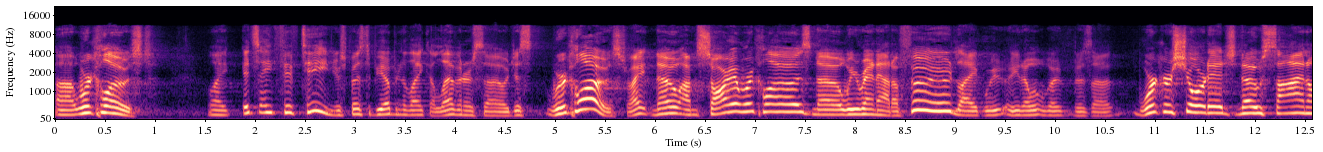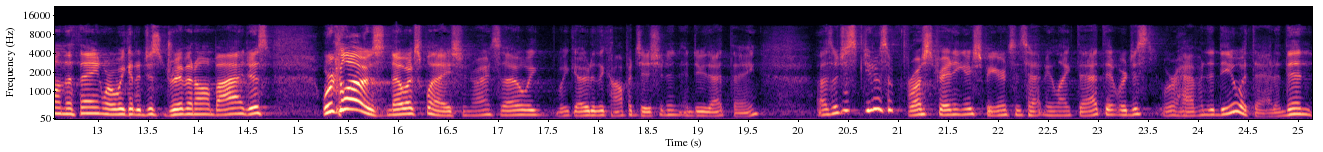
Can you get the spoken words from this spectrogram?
uh, "We're closed." Like it's 8.15 you're supposed to be open to like 11 or so. Just we're closed right? No i'm sorry we're closed. No we ran out of food. Like we you know there's a worker shortage. No sign on the thing where we could have just driven on by. Just we're closed. No explanation right? So we, we go to the competition and, and do that thing. Uh, so just you know some frustrating experiences happening like that that we're just we're having to deal with that. And then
